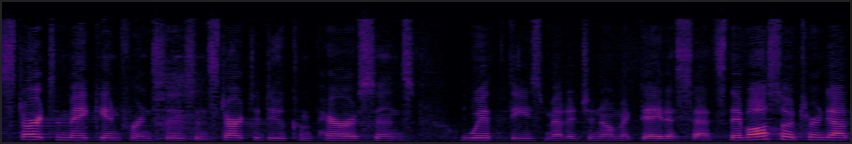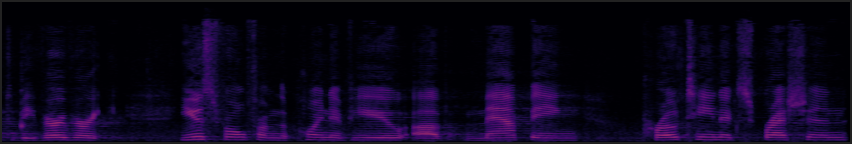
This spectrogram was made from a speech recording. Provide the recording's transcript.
start to make inferences and start to do comparisons with these metagenomic data sets. They've also turned out to be very, very useful from the point of view of mapping protein expression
